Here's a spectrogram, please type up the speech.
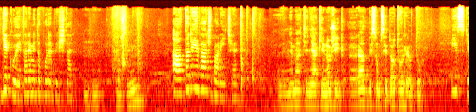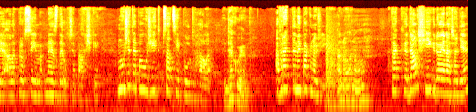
Děkuji, tady mi to podepište. Mm-hmm. Prosím. A tady je váš balíček. Nemáte nějaký nožík? Rád by som si to otvoril tu. Jistě, ale prosím, ne zde u přepážky. Můžete použít psací pult v hale. Ďakujem. A vraťte mi pak nožík. Ano, ano. Tak další, kdo je na řadě?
